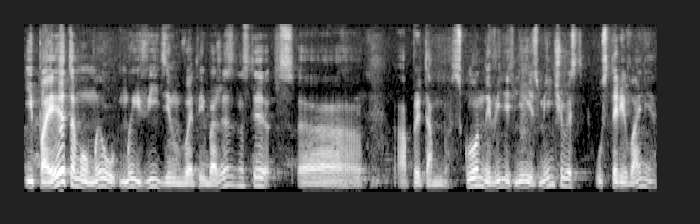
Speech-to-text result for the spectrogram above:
И поэтому мы, мы видим в этой божественности, э, а там, склонны видеть в ней изменчивость, устаревание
